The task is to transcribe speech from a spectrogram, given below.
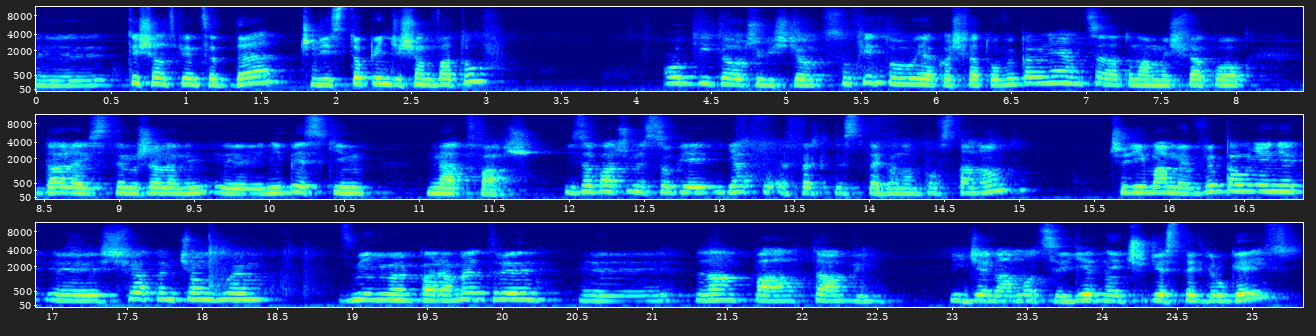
y, 1500D, czyli 150 W. Odbite oczywiście od sufitu jako światło wypełniające, a tu mamy światło dalej z tym żelem y, niebieskim na twarz. I zobaczmy sobie, jakie efekty z tego nam powstaną. Czyli mamy wypełnienie y, światłem ciągłym, zmieniłem parametry, y, lampa tabi idzie na mocy 1,32,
